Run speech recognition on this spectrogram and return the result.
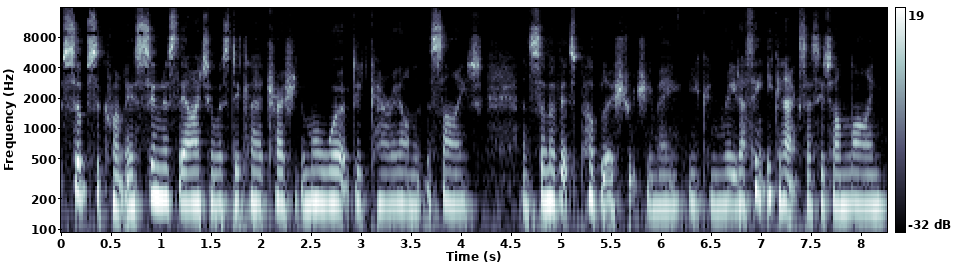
subsequently, as soon as the item was declared treasure, the more work did carry on at the site, and some of it's published, which you may you can read. I think you can access it online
